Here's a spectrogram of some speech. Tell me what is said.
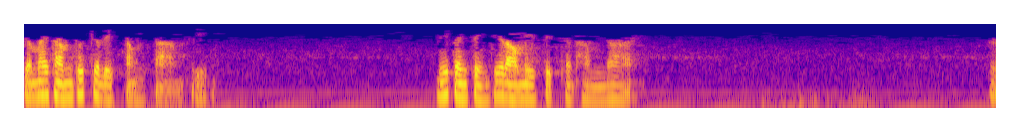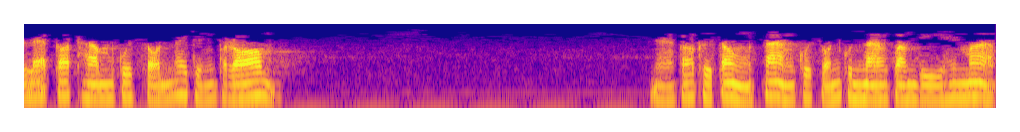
จะไม่ทำทุจริตต่าง ๆ อีก นี่เป็นสิ่งที่เรามีสิทธิ์จะทำได้ และก็ทำกุศลให้ถึงพร้อมนะก็คือต้องสร้างกุศลคุณงามความดีให้มาก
